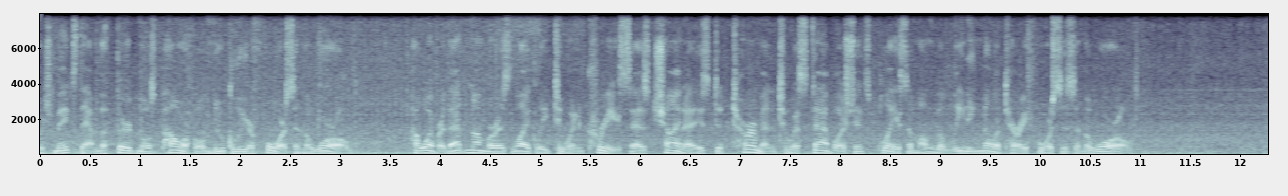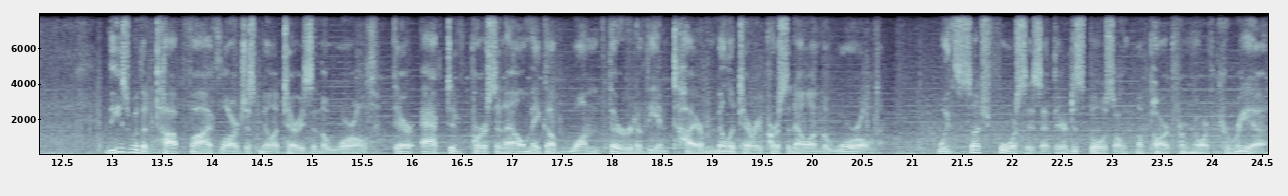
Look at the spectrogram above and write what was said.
which makes them the third most powerful nuclear force in the world. However, that number is likely to increase as China is determined to establish its place among the leading military forces in the world. These were the top five largest militaries in the world. Their active personnel make up one-third of the entire military personnel in the world. With such forces at their disposal, apart from North Korea,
